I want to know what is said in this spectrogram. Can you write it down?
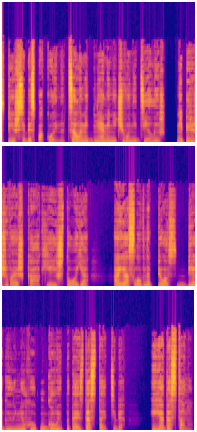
Спишь себе спокойно, целыми днями ничего не делаешь, не переживаешь, как я и что я. А я, словно пес, бегаю, нюхаю углы, пытаясь достать тебя. И я достану,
